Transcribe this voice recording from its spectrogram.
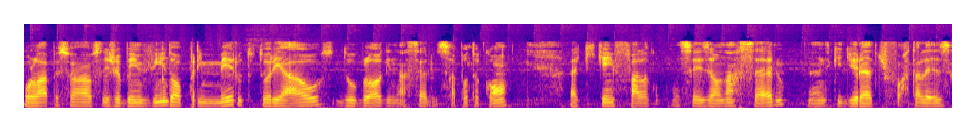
Olá pessoal, seja bem-vindo ao primeiro tutorial do blog narcelosá.com Aqui quem fala com vocês é o Narcelo, né, direto de Fortaleza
